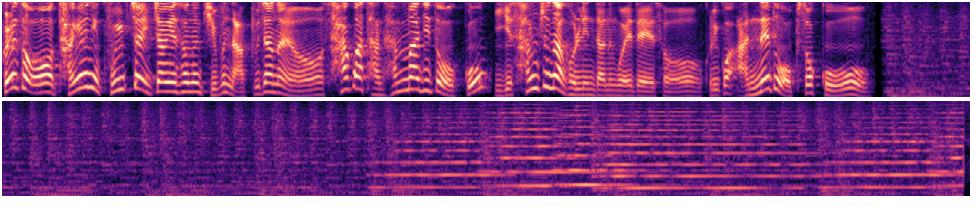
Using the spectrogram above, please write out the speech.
그래서 당연히 구입자 입장에서는 기분 나쁘잖아요. 사과 단 한마디도 없고 이게 3주나 걸린다는 거에 대해서 그리고 안내도 없었고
